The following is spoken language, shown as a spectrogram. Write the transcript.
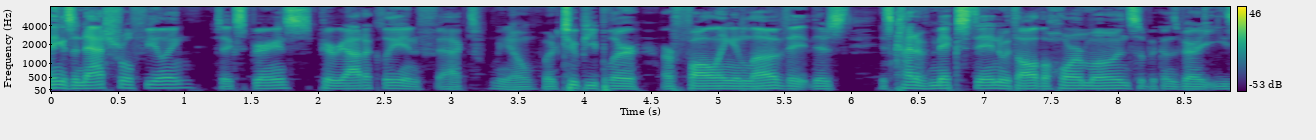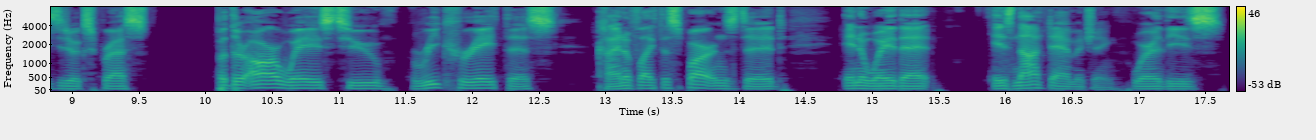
I think it's a natural feeling to experience periodically. In fact, you know, when two people are, are falling in love, they, there's, it's kind of mixed in with all the hormones. So it becomes very easy to express. But there are ways to recreate this kind of like the Spartans did in a way that is not damaging, where these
